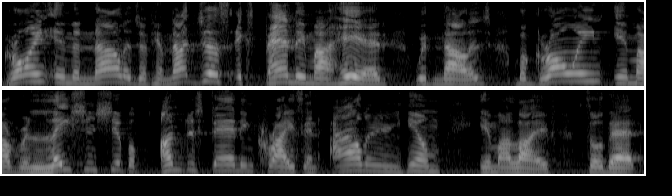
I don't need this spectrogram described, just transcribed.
Growing in the knowledge of Him, not just expanding my head with knowledge, but growing in my relationship of understanding Christ and honoring Him in my life so that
